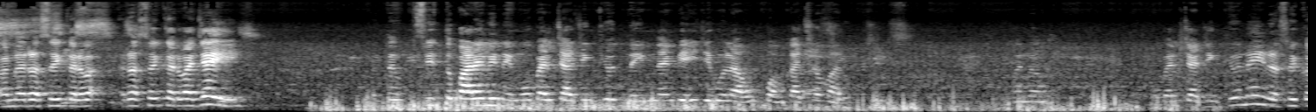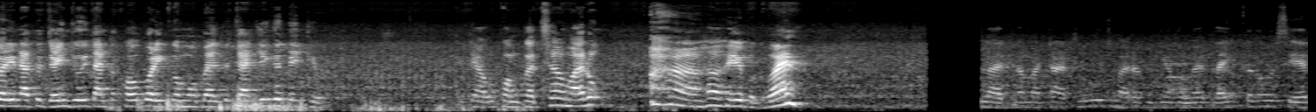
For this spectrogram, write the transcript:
અને રસોઈ કરવા રસોઈ કરવા જઈ. તો સ્વીચ તો પાડેલી નહીં. મોબાઈલ ચાર્જિંગ થયો જ નહીં. એમને બે જે બોલા, આવું પંખા છે મારું અને મોબાઈલ નહીં રસોઈ કરીને આ તો જઈને જોઈ ત્યાં તો ખબર પડી કે મોબાઈલ તો ચાર્જિંગ જ નહીં થયો. એટલે આવું કામકાજ છે અમારું. હા, હે ભગવાન. આજના માટે આટલું જ. મારો વીડિયો ગમે લાઈક કરો શેર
